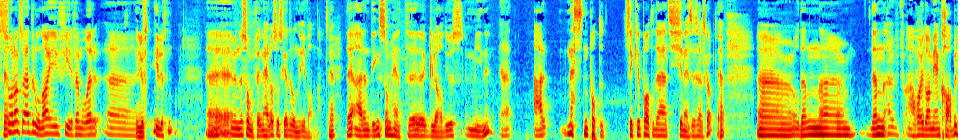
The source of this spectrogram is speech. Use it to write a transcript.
så langt så har jeg drona i fire-fem år eh, I luften. I luften. Eh, under sommerferien i Hellas så skal jeg drone i vannet. Ja. Det er en ding som heter Gladius Mini. Jeg er nesten pottesikker på at det er et kinesisk selskap. Ja. Eh, og den, eh, den er- har jo da med en kabel.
